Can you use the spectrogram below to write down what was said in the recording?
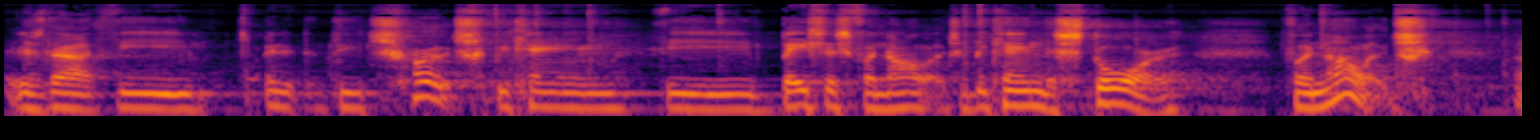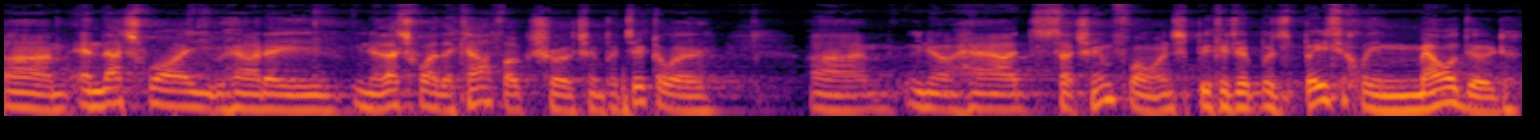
is that the the church became the basis for knowledge. It became the store for knowledge, um, and that's why you had a you know that's why the Catholic Church in particular um, you know had such influence because it was basically melded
